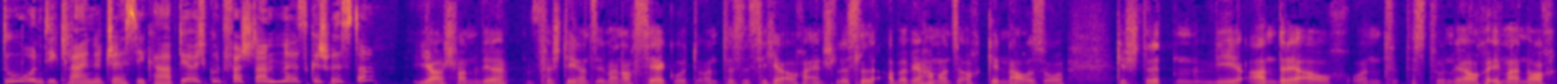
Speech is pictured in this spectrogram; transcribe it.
Du und die kleine Jessica, habt ihr euch gut verstanden als Geschwister? Ja, schon. Wir verstehen uns immer noch sehr gut und das ist sicher auch ein Schlüssel. Aber wir haben uns auch genauso gestritten wie andere auch und das tun wir auch immer noch.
